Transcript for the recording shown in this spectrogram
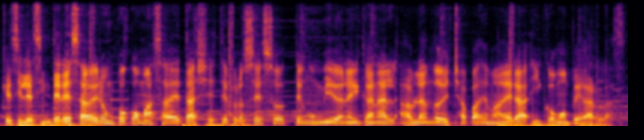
Que si les interesa ver un poco más a detalle este proceso, tengo un video en el canal hablando de chapas de madera y cómo pegarlas.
